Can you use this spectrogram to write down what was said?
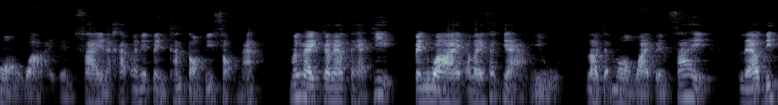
มอง y เป็นไส้นะครับ อันนี้เป็นขั้นตอนที่2นะเมื่อไรก็แล้วแต่ที่เป็น y อะไรสักอย่างอยู่ เราจะมอง y เป็นไส้ แล้วดิฟ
